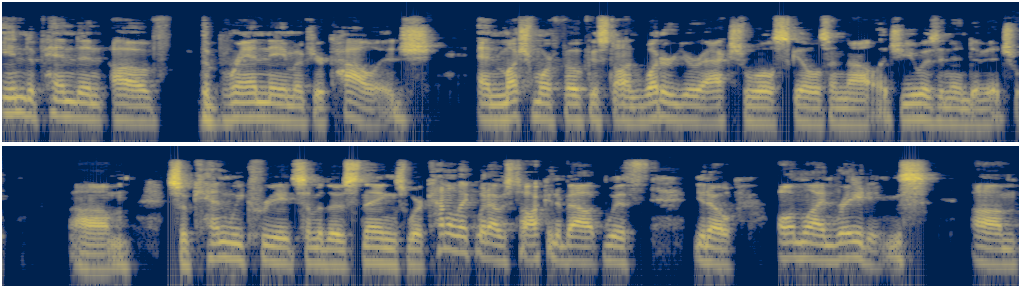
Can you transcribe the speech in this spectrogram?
independent of the brand name of your college, and much more focused on what are your actual skills and knowledge, you as an individual. Um, so can we create some of those things where kind of like what I was talking about with, you know, online ratings, um,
